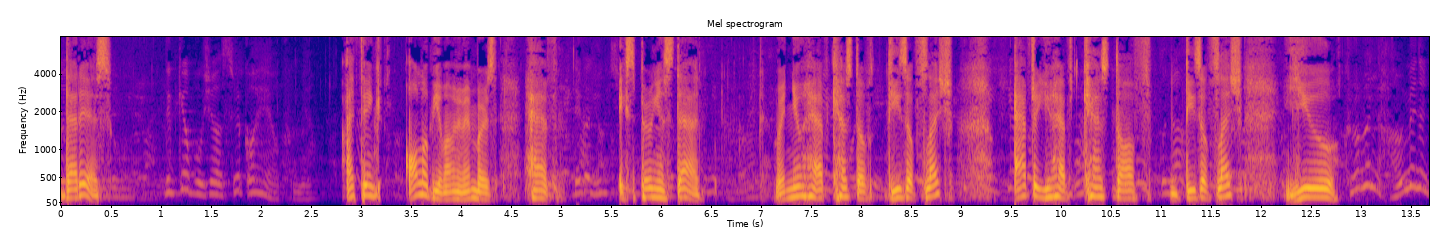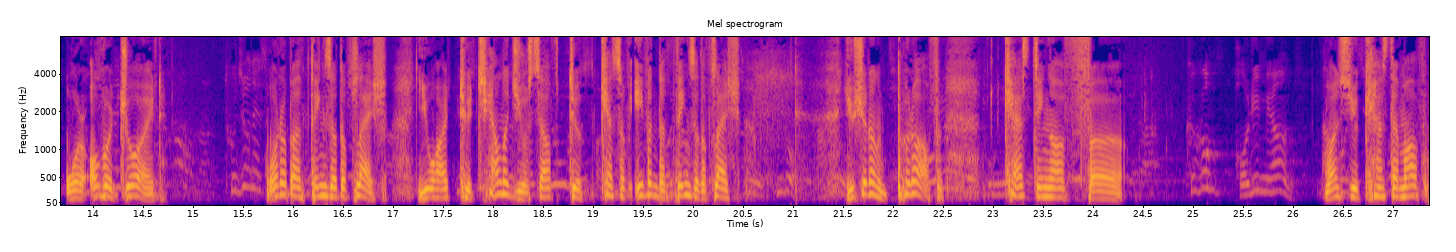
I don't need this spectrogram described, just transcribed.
that is. I think all of you, my members, have experienced that. When you have cast off deeds of flesh, after you have cast off deeds of flesh, you were overjoyed. What about things of the flesh? You are to challenge yourself to cast off even the things of the flesh you shouldn't put off casting off. Uh, once you cast them off,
